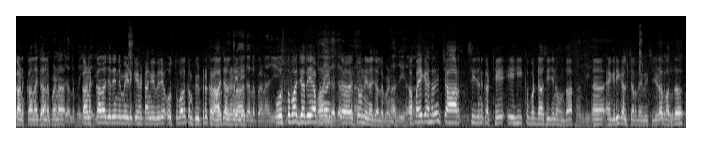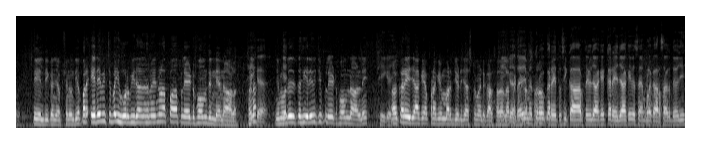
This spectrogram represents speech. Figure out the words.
ਕਣਕਾਂ ਦਾ ਚੱਲ ਪੈਣਾ। ਕਣਕਾਂ ਦਾ ਜਦੇ ਨਿਮੇੜ ਕੇ ਹਟਾਂਗੇ ਵੀਰੇ ਉਸ ਤੋਂ ਬਾਅਦ ਕੰਪਿਊਟਰ ਕਰਾ ਚੱਲਣੇ ਨੇ। ਉਸ ਤੋਂ ਬਾਅਦ ਜਦੇ ਆਪਣਾ ਝੋਨੇ ਦਾ ਚੱਲ ਪੈਣਾ। ਆਪਾਂ ਇਹ ਕਹਿ ਸਕਦੇ ਚਾਰ ਸੀਜ਼ਨ ਇਕੱਠੇ ਇਹੀ ਇੱਕ ਵੱਡਾ ਸੀਜ਼ਨ ਹੁੰਦਾ ਐਗਰੀਕਲਚਰ ਦੇ ਵਿੱਚ ਜਿਹੜਾ ਵੱਧ ਤੇਲ ਦੀ ਕੰਜਪਸ਼ਨ ਹੁੰਦੀ ਆ। ਪਰ ਇਹਦੇ ਵਿੱਚ ਬਈ ਹੋਰ ਵੀ ਤੁਹਾਨੂੰ ਇਹਦੇ ਨਾਲ ਆਪਾਂ ਪਲੇਟਫਾਰਮ ਦਿੰਨੇ ਆ ਨਾਲ ਹਨਾ? ਠੀਕ ਹੈ। ਜਿਵੇਂ ਉਹਦੇ ਦਿੱਤੇ ਸੀ ਇਹਦੇ ਵਿੱਚ ਪਲੇਟਫਾਰਮ ਨਾਲ ਨੇ। ਠੀਕ ਹੈ ਅ, ਘਰੇ ਜਾ ਕੇ ਆਪਣਾ ਕਿ ਮਰਜ਼ੀ ਐਡਜਸਟਮੈਂਟ ਕਰ ਸਕਦਾ ਲਾ ਤਾਂ ਇਹ ਮਿੱਤਰੋ ਘਰੇ ਤੁਸੀਂ ਕਾਰ ਤੇ ਜਾ ਕੇ ਘਰੇ ਜਾ ਕੇ ਵੀ ਅਸੈਂਬਲ ਕਰ ਸਕਦੇ ਹੋ ਜੀ।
